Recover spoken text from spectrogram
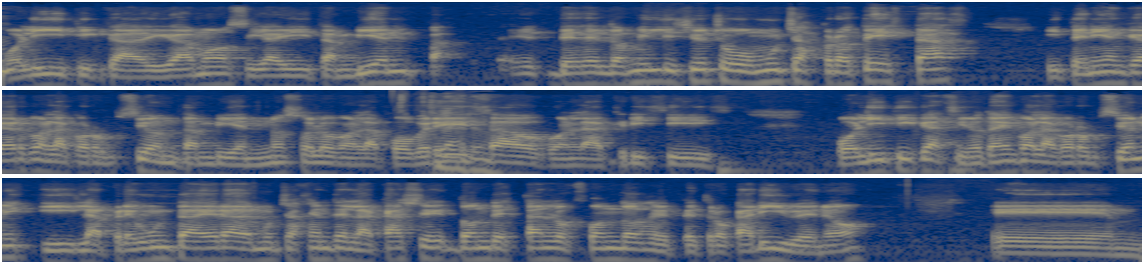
política, digamos, y ahí también, eh, desde el 2018 hubo muchas protestas y tenían que ver con la corrupción también, no solo con la pobreza o con la crisis política, sino también con la corrupción. Y, la pregunta era de mucha gente en la calle, ¿dónde están los fondos de Petrocaribe, no? Eh,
